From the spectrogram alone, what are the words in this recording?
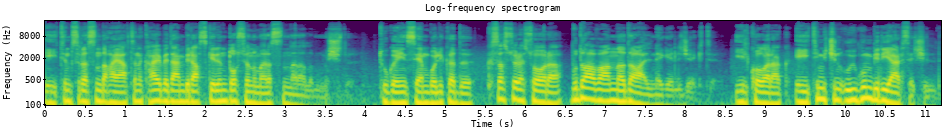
eğitim sırasında hayatını kaybeden bir askerin dosya numarasından alınmıştı. Tugay'ın sembolik adı kısa süre sonra bu davanın adı haline gelecekti. İlk olarak eğitim için uygun bir yer seçildi.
